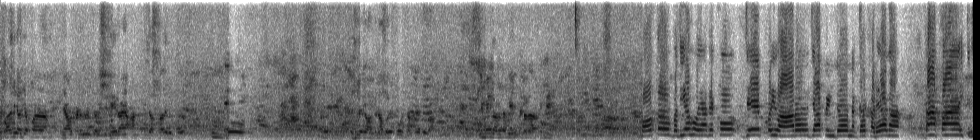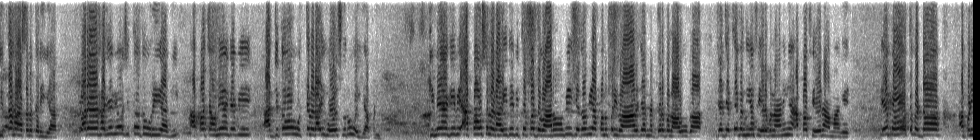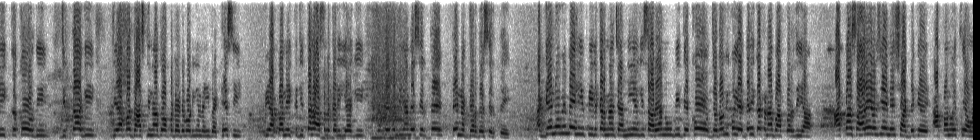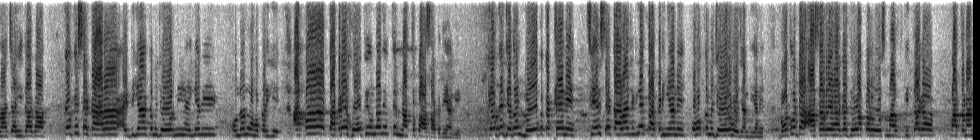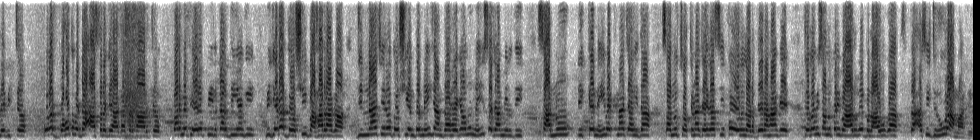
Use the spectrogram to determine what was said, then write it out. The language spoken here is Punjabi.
ਪਰ ਅੱਜ ਆਪਾਂ ਨਿਆਲ ਪਿੰਡ ਦੇ ਵਿੱਚ ਫੇਰ ਆਏ ਹਾਂ ਅੰਤਿਮ ਯਾਤਰਾ ਦੇ ਵਿੱਚ, ਜੋ ਪਿਛਲੇ ਰਾਤ ਦਿਨਾਂ ਤੋਂ ਇਹ ਘੋਲ ਚੱਲ ਰਿਹਾ ਸੀਗਾ। ਕਿਵੇਂ ਲੱਗਦਾ ਵੀ ਇਹ ਪਿੰਡ ਦਾ ਕਿਵੇਂ? ਬਹੁਤ ਵਧੀਆ ਹੋਇਆ। ਦੇਖੋ, ਜੇ ਪਰਿਵਾਰ ਜਾਂ ਪਿੰਡ ਨਗਰ ਖੜਿਆਗਾ ਤਾਂ ਆਪਾਂ ਇੱਕ ਜਿੱਤ ਹਾਸਲ ਕਰੀ ਆ। ਪਰ ਹਜੇ ਵੀ ਉਹ ਜਿੱਤ ਅਧੂਰੀ ਆ ਗਈ ਆਪਾਂ ਚਾਹੁੰਦੇ ਆਂਗੇ ਵੀ ਅੱਜ ਤੋਂ ਇੱਕ ਲੜਾਈ ਹੋਰ ਸ਼ੁਰੂ ਹੋਈ ਆ ਆਪਣੀ। ਕਿਵੇਂ ਆ ਕਿ ਵੀ ਆਪਾਂ ਉਸ ਲੜਾਈ ਦੇ ਵਿੱਚ ਆਪਾਂ ਦੁਬਾਰੋਂ ਵੀ ਜਦੋਂ ਵੀ ਆਪਾਂ ਨੂੰ ਪਰਿਵਾਰ ਜਾਂ ਨਗਰ ਬੁਲਾਊਗਾ ਜਾਂ ਜਥੇਬੰਦੀਆਂ ਫੇਰ ਬੁਲਾਣੀਆਂ ਆਪਾਂ ਫੇਰ ਆਵਾਂਗੇ। ਇਹ ਬਹੁਤ ਵੱਡਾ ਆਪਣੀ ਇੱਕ ਘੋਲ ਦੀ ਜਿੱਤ ਆ ਗਈ। ਜੇ ਆਪਾਂ 10 ਦਿਨਾਂ ਤੋਂ ਆਪਾਂ ਡੈੱਡ ਬੋਡੀਆਂ ਲਈ ਬੈਠੇ ਸੀ, ਵੀ ਆਪਾਂ ਨੇ ਇੱਕ ਜਿੱਤ ਹਾਸਲ ਕਰੀ ਹੈਗੀ ਜਥੇਬੰਦੀਆਂ ਦੇ ਸਿਰ ਤੇ ਤੇ ਨਗਰ ਦੇ ਸਿਰ ਤੇ। ਅੱਗੇ ਨੂੰ ਵੀ ਮੈਂ ਇਹੀ ਅਪੀਲ ਕਰਨਾ ਚਾਹਨੀ ਹਾਂ ਕਿ ਸਾਰਿਆਂ ਨੂੰ ਵੀ ਦੇਖੋ, ਜਦੋਂ ਵੀ ਕੋਈ ਏਦਾਂ ਦੀ ਘਟਨਾ ਵਾਪਰਦੀ ਆ ਆਪਾਂ ਸਾਰੇ ਉਲਝੇਵੇਂ ਛੱਡ ਕੇ, ਆਪਾਂ ਨੂੰ ਇੱਥੇ ਆਉਣਾ ਚਾਹੀਦਾਗਾ। ਕਿਉਂਕਿ ਸਰਕਾਰਾਂ ਐਡੀਆਂ ਕਮਜ਼ੋਰ ਨਹੀਂ ਹੈਗੀਆਂ ਵੀ ਉਹਨਾਂ ਨੂੰ ਉਹ ਕਰੀਏ। ਆਪਾਂ ਤਕੜੇ ਹੋ ਕੇ ਉਹਨਾਂ ਦੇ ਉੱਤੇ ਨੱਥ ਪਾ ਸਕਦੇ ਆਂਗੇ। ਕਿਉਂਕਿ ਜਦੋਂ ਲੋਕ ਇਕੱਠੇ ਨੇ, ਫਿਰ ਸਰਕਾਰਾਂ ਜਿਹੜੀਆਂ ਤਾਕੜੀਆਂ ਨੇ, ਉਹ ਕਮਜ਼ੋਰ ਹੋ ਜਾਂਦੀਆਂ ਨੇ। ਬਹੁਤ ਵੱਡਾ ਅਸਰ ਰਿਹਾਗਾ ਜੋ ਆਪਾਂ ਰੋਸ ਮਾਰਚ ਕੀਤਾਗਾ ਪਾਤਣਾ ਦੇ ਵਿੱਚ। ਉਹਦਾ ਬਹੁਤ ਵੱਡਾ ਅਸਰ ਗਿਆਗਾ ਸਰਕਾਰ 'ਚ। ਪਰ ਮੈਂ ਫੇਰ ਅਪੀਲ ਕਰਦੀ ਆਂਗੀ ਵੀ ਜਿਹੜਾ ਦੋਸ਼ੀ ਬਾਹਰ ਆਗਾ ਜਿੰਨਾ ਚਿਰ ਉਹ ਦੋਸ਼ੀ ਅੰਦਰ ਨਹੀਂ ਜਾਂਦਾ ਹੈਗਾ, ਉਹਨੂੰ ਨਹੀਂ ਸਜ਼ਾ ਮਿਲਦੀ। ਸਾਨੂੰ ਟਿਕ ਨਹੀਂ ਬੈਠਣਾ ਚਾਹੀਦਾ, ਸਾਨੂੰ ਸੋਚਣਾ ਚਾਹੀਦਾ ਅਸੀਂ ਘੋਲ ਲੜਦੇ ਰਹਾਂਗੇ। ਜਦੋਂ ਵੀ ਸਾਨੂੰ ਪਰਿਵਾਰ ਉਰੇ ਬੁਲਾਊਗਾ, ਤਾਂ ਅਸੀਂ ਜ਼ਰੂਰ ਆਵਾਂਗੇ।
